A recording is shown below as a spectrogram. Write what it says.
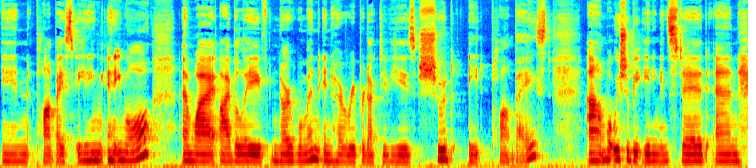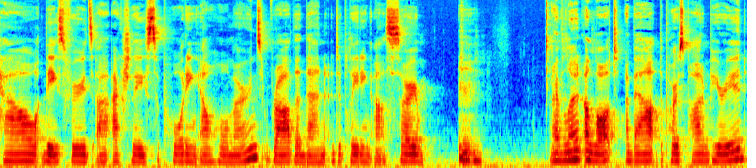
in plant-based eating anymore, and why I believe no woman in her reproductive years should eat plant-based. Um, what we should be eating instead, and how these foods are actually supporting our hormones rather than depleting us. So. I've learned a lot about the postpartum period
